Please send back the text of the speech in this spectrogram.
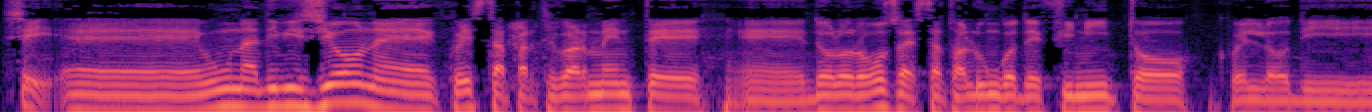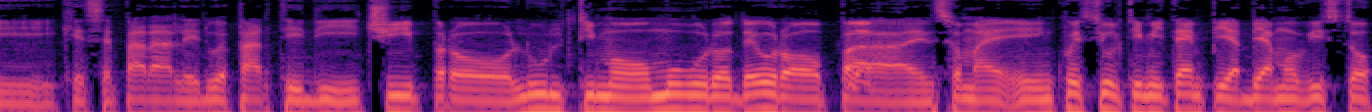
Sì, eh, una divisione, questa particolarmente eh, dolorosa, è stato a lungo definito quello di, che separa le due parti di Cipro, l'ultimo muro d'Europa, insomma in questi ultimi tempi abbiamo visto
